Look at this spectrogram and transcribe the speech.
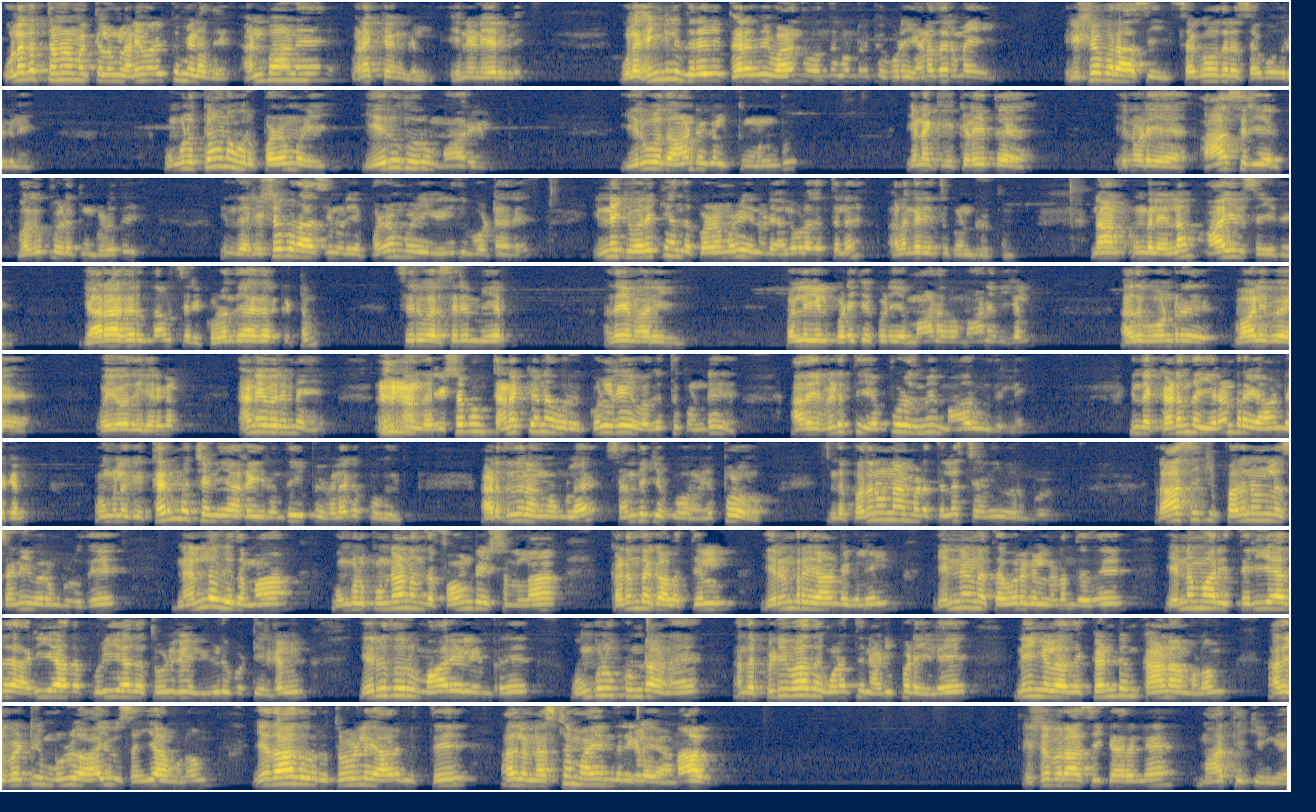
உலகத் தமிழ் மக்கள் உங்கள் அனைவருக்கும் எனது அன்பான வணக்கங்கள். என்ன நேர்களே உலகெங்கிலும் விரைவி பிறவி வாழ்ந்து வந்து கொண்டிருக்கக்கூடிய எனதர்மை ரிஷபராசி சகோதர சகோதரிகளே உங்களுக்கான ஒரு பழமொழி எருதொரு மாறில். இருபது ஆண்டுகளுக்கு முன்பு எனக்கு கிடைத்த என்னுடைய ஆசிரியர் வகுப்பு எடுக்கும் பொழுது இந்த ரிஷபராசினுடைய பழமொழி எழுதி போட்டார். இன்னைக்கு வரைக்கும் அந்த பழமொழி என்னுடைய அலுவலகத்தில் அலங்கரித்து கொண்டிருக்கும். நான் உங்களை எல்லாம் ஆய்வு செய்தேன். யாராக இருந்தாலும் சரி குழந்தையாக இருக்கட்டும் சிறுவர் சிறுமியர் அதே மாதிரி பள்ளியில் படிக்கக்கூடிய மாணவ மாணவிகள் அதுபோன்று வாலிப வயோதிகர்கள் அனைவருமே அந்த ரிஷபம் தனக்கென ஒரு கொள்கையை வகுத்து கொண்டு அதை விடுத்து எப்பொழுதுமே மாறுவதில்லை. இந்த கடந்த இரண்டரை ஆண்டுகள் உங்களுக்கு கர்மச்சனியாக இருந்து இப்போ விலகப் போகுது. அடுத்தது நாங்கள் உங்களை சந்திக்க போகிறோம் எப்போ? இந்த பதினொன்றாம் இடத்துல சனி வரும்பொழுது. ராசிக்கு பதினொன்றில் சனி வரும்பொழுது நல்ல விதமாக உங்களுக்கு உண்டான அந்த ஃபவுண்டேஷன்லாம் கடந்த காலத்தில் இரண்டரை ஆண்டுகளில் என்னென்ன தவறுகள் நடந்தது என்ன மாதிரி தெரியாத அறியாத புரியாத தொழில்களில் ஈடுபட்டீர்கள் எருதொரு மாறியல் என்று உங்களுக்குண்டான அந்த பிடிவாத குணத்தின் அடிப்படையிலே நீங்கள் அதை கண்டும் காணாமலும் அதை பற்றி முழு ஆய்வு செய்யாமலும் ஏதாவது ஒரு தொழிலை ஆரம்பித்து அதில் நஷ்டம் ஆயிருந்தீர்களே ஆனால் ரிஷபராசிக்காரங்க மாத்திக்கிங்க.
